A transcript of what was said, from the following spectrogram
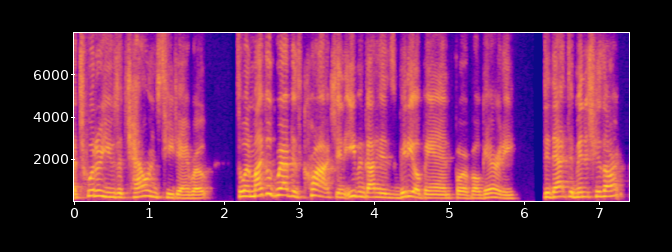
A Twitter user challenged TJ and wrote, So when Michael grabbed his crotch and even got his video banned for vulgarity, did that diminish his art?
